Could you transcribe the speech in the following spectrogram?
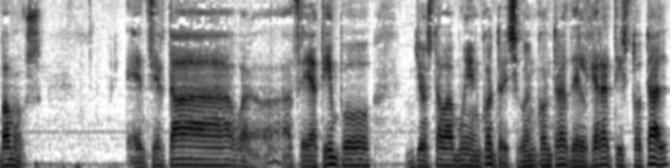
vamos en cierta bueno hace ya tiempo yo estaba muy en contra y sigo en contra del gratis total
